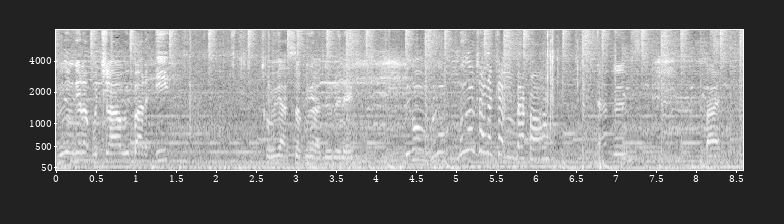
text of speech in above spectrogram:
we're gonna get up with y'all. We about to eat. Cause we got stuff we gotta do today. We're gonna we're gonna, we're gonna turn the camera back on. That's good. Bye.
